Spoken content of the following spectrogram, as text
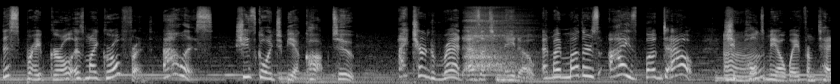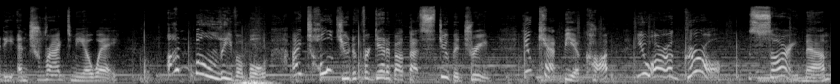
This brave girl is my girlfriend, Alice. She's going to be a cop, too. I turned red as a tomato, and my mother's eyes bugged out. She uh-huh. pulled me away from Teddy and dragged me away. Unbelievable! I told you to forget about that stupid dream. You can't be a cop. You are a girl. Sorry, ma'am,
